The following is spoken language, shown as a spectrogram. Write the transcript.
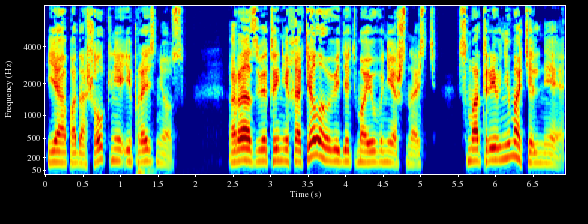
Я подошел к ней и произнес, «Разве ты не хотела увидеть мою внешность? Смотри внимательнее».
